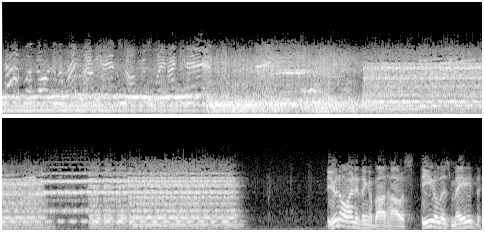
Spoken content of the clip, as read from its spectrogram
Stop. We're going to the bridge. I can't stop this lane. I can't. Do you know anything about how steel is made?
